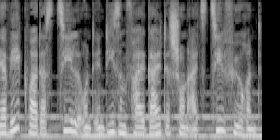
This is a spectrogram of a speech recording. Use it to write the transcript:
der Weg war das Ziel und in diesem Fall galt es schon als zielführend,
